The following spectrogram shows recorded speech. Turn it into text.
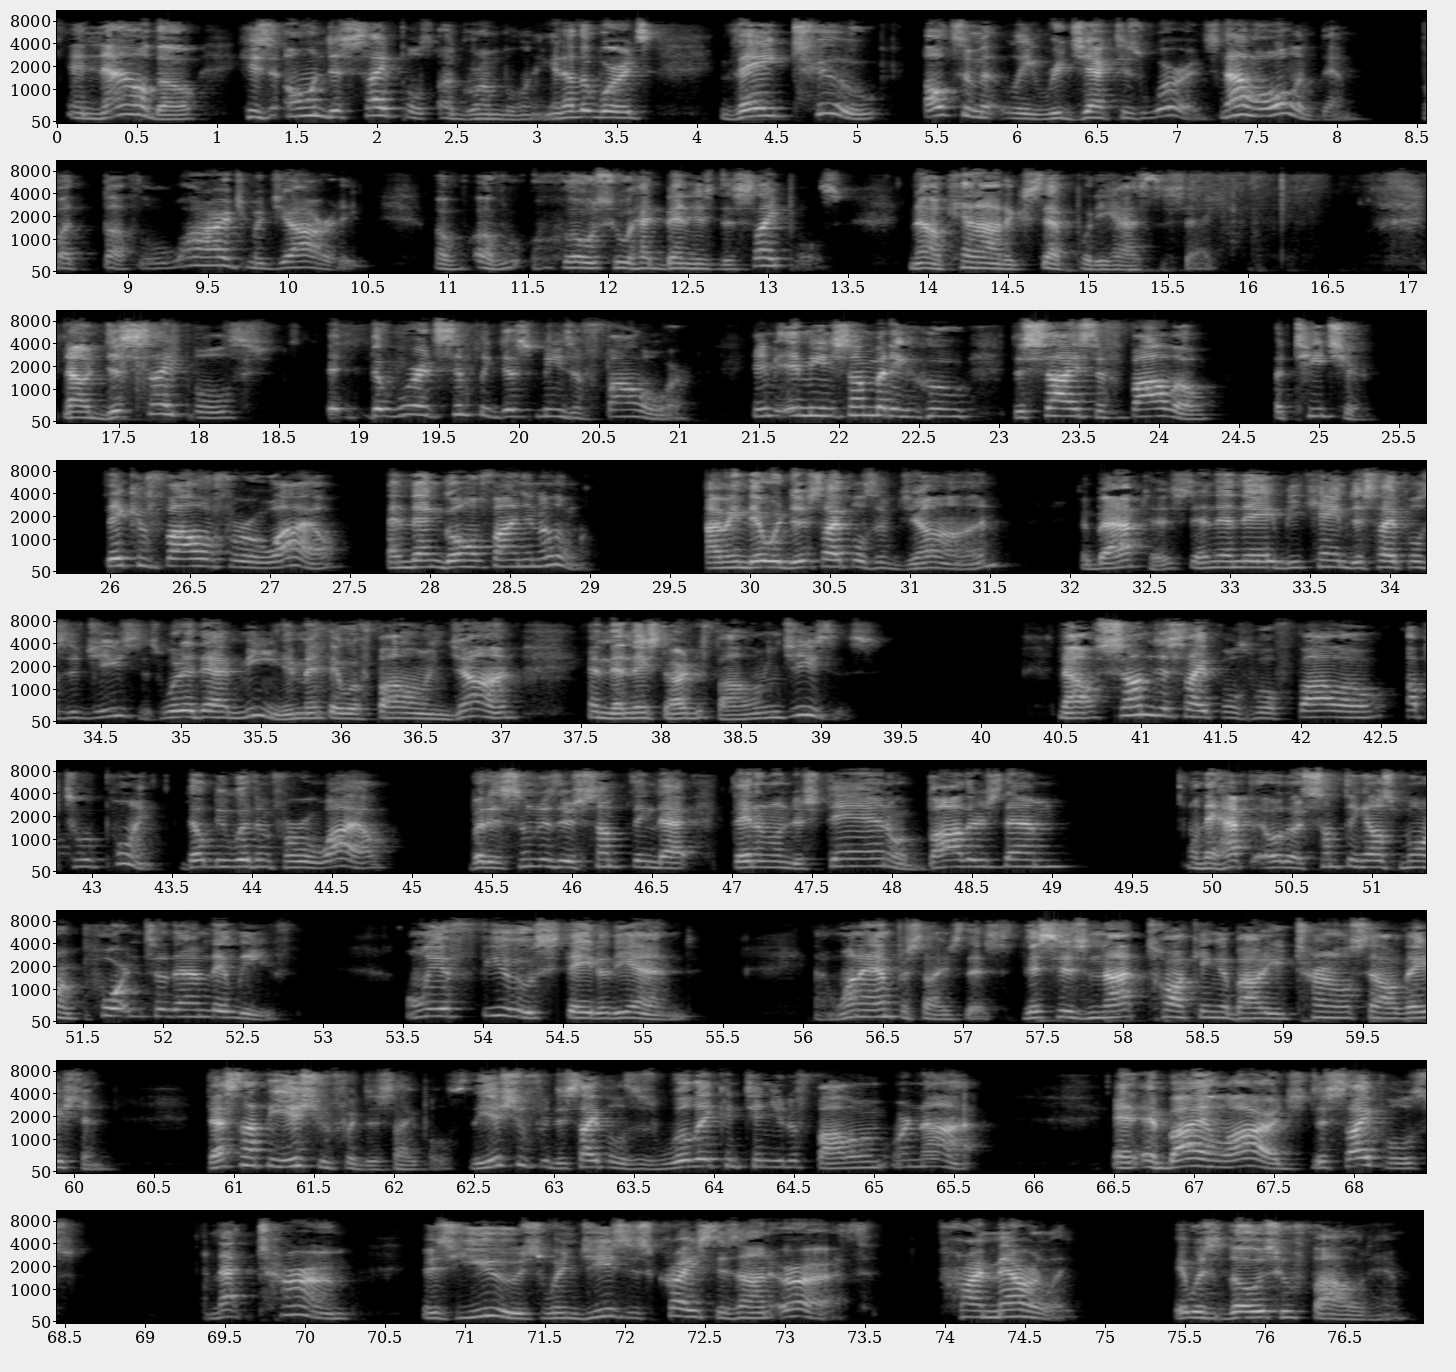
And now, though, his own disciples are grumbling. In other words, they too ultimately reject his words. Not all of them, but the large majority of, of those who had been his disciples now cannot accept what he has to say. Now, disciples the word simply just means a follower. It, it means somebody who decides to follow a teacher. They can follow for a while and then go and find another one. I mean, there were disciples of John the Baptist, and then they became disciples of Jesus. What did that mean? It meant they were following John, and then they started following Jesus. Now, some disciples will follow up to a point. They'll be with him for a while, but as soon as there's something that they don't understand or bothers them, and they have to, or there's something else more important to them, they leave. Only a few stay to the end. And I want to emphasize this. This is not talking about eternal salvation. That's not the issue for disciples. The issue for disciples is will they continue to follow him or not? And, and by and large, disciples, that term is used when Jesus Christ is on earth primarily. It was those who followed him.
